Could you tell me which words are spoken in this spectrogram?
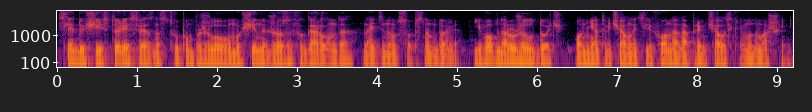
Следующая история связана с трупом пожилого мужчины Джозефа Гарланда, найденного в собственном доме. Его обнаружила дочь. Он не отвечал на телефон, и она примчалась к нему на машине.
